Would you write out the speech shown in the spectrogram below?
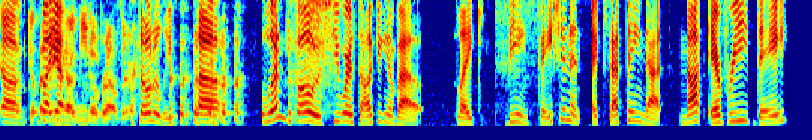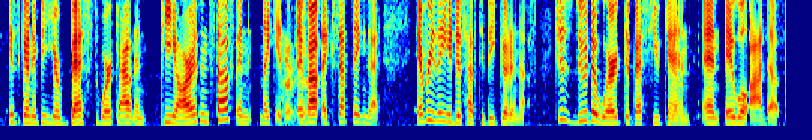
Um, Got that but yeah, incognito browser. totally. Uh, one post you were talking about, like being patient and accepting that not every day is going to be your best workout and PRs and stuff, and like it's 100%. about accepting that every day you just have to be good enough. Just do the work the best you can, and it will add up.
